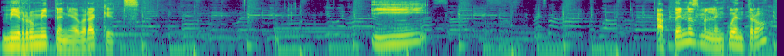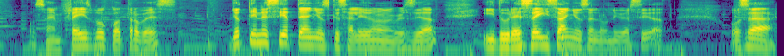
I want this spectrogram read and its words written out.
Mi roomie tenía brackets. Y apenas me la encuentro, o sea, en Facebook otra vez. Yo tiene siete años que salí de la universidad y duré seis años en la universidad. O sea,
